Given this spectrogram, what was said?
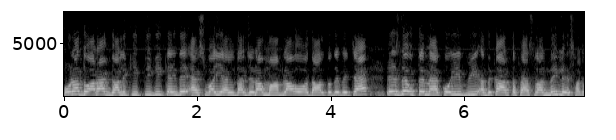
ਉਹਨਾਂ ਦੁਆਰਾ ਗੱਲ ਕੀਤੀ ਗਈ। ਕਹਿੰਦੇ ਐਸਵਾਈਐਲ ਦਾ ਜਿਹੜਾ ਮਾਮਲਾ ਉਹ ਅਦਾਲਤ ਦੇ ਵਿੱਚ ਹੈ। ਇਸ ਦੇ ਉੱਤੇ ਮੈਂ ਕੋਈ ਵੀ ਅਧਿਕਾਰਤ ਫੈਸਲਾ ਨਹੀਂ ਲੈ ਸਕਦਾ।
